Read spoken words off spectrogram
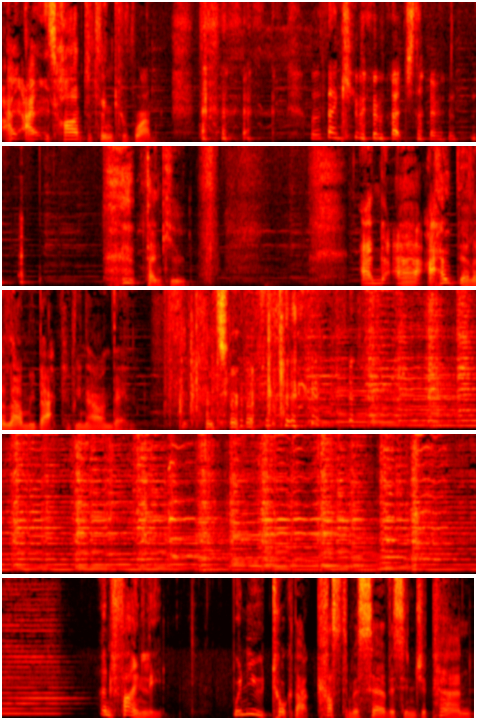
I, I, it's hard to think of one. well, thank you very much, Simon. thank you. And uh, I hope they'll allow me back every now and then. And finally, when you talk about customer service in Japan,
